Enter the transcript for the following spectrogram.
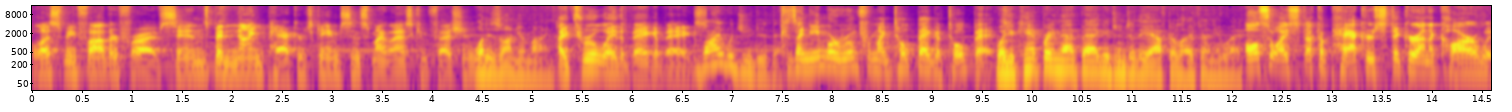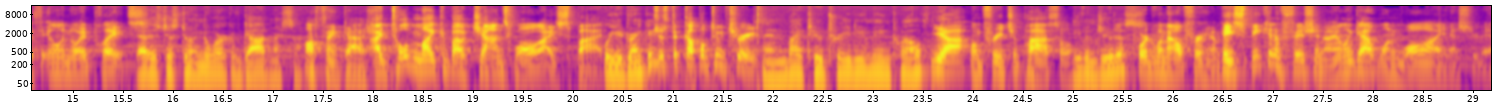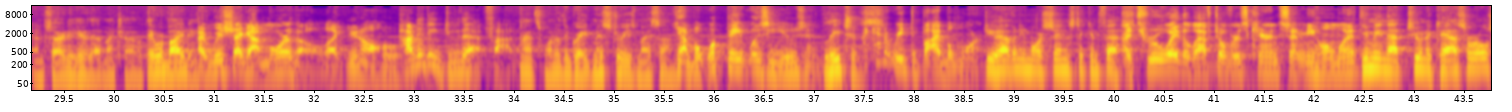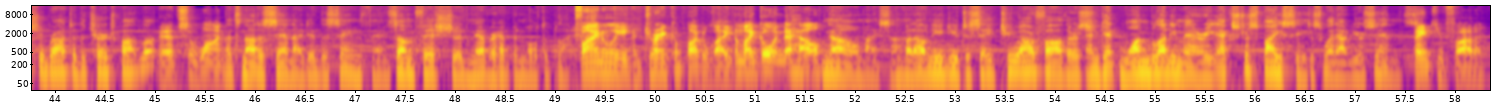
Bless me, Father, for I have sinned. It's been nine Packers games since my last confession. What is on your mind? I threw away the bag of bags. Why would you do that? Because I need more room for my tote bag of tote bags. Well, you can't bring that baggage into the afterlife anyway. Also, I stuck a Packers sticker on a car with Illinois plates. That is just doing the work of God, my son. Oh, thank gosh. I told Mike about John's walleye spot. Were you drinking? Just a couple two tree. And by two tree, do you mean 12? Yeah, one for each apostle. Even Judas? Poured one out for him. Hey, speaking of fishing, I only got one walleye yesterday. I'm sorry to hear that, my child. They were biting. I wish I got more though, like you know who. How did he do that, Father? That's one of the great mysteries, my son. Yeah, but what bait was he using? Leeches. I gotta read the Bible more. Do you have any more sins to confess? I threw away the leftovers Karen sent me home with. You mean that tuna casserole she brought to the church potluck? That's the one. That's not a sin. I did the same thing. Some fish should never have been multiplied. Finally, I drank a Bud Light. Am I going to hell? No, my son. But I'll need you to say two Our Fathers and get one Bloody Mary extra spicy to sweat out your sins. Thank you, Father.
